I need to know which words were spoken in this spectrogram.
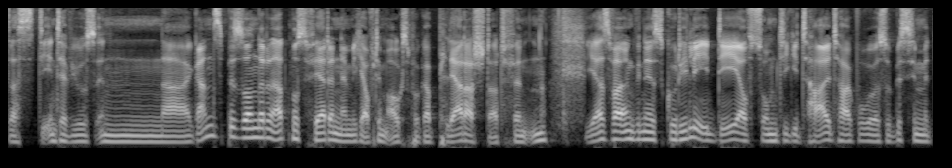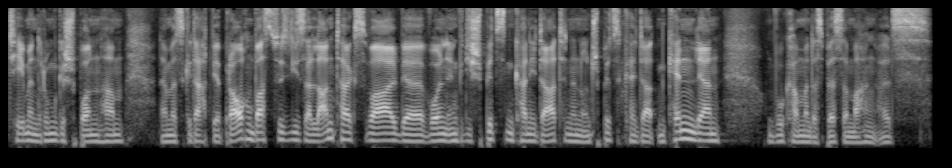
dass die Interviews in einer ganz besonderen Atmosphäre, nämlich auf dem Augsburger Plärrer stattfinden. Ja, es war irgendwie eine skurrile Idee auf so einem Digitaltag, wo wir so ein bisschen mit Themen rumgesponnen haben. Da haben wir uns gedacht, wir brauchen was zu dieser Landtagswahl. Wir wollen irgendwie die Spitzenkandidatinnen und Spitzenkandidaten kennenlernen. Und wo kann man das besser machen als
